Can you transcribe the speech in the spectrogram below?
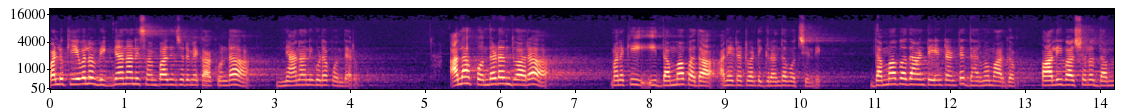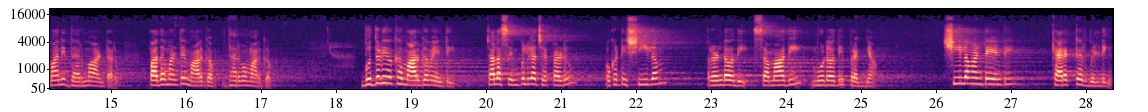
వాళ్ళు కేవలం విజ్ఞానాన్ని సంపాదించడమే కాకుండా జ్ఞానాన్ని కూడా పొందారు. అలా పొందడం ద్వారా మనకి ఈ దమ్మపద అనేటటువంటి గ్రంథం వచ్చింది. దమ్మపద అంటే ఏంటంటే ధర్మ మార్గం పాలీ భాషలో దమ్మాని ధర్మ అంటారు. పదం అంటే మార్గం ధర్మ మార్గం. బుద్ధుడి యొక్క మార్గం ఏంటి? చాలా సింపుల్గా చెప్పాడు. ఒకటి శీలం రెండవది సమాధి మూడవది ప్రజ్ఞ. శీలం అంటే ఏంటి? Character building.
